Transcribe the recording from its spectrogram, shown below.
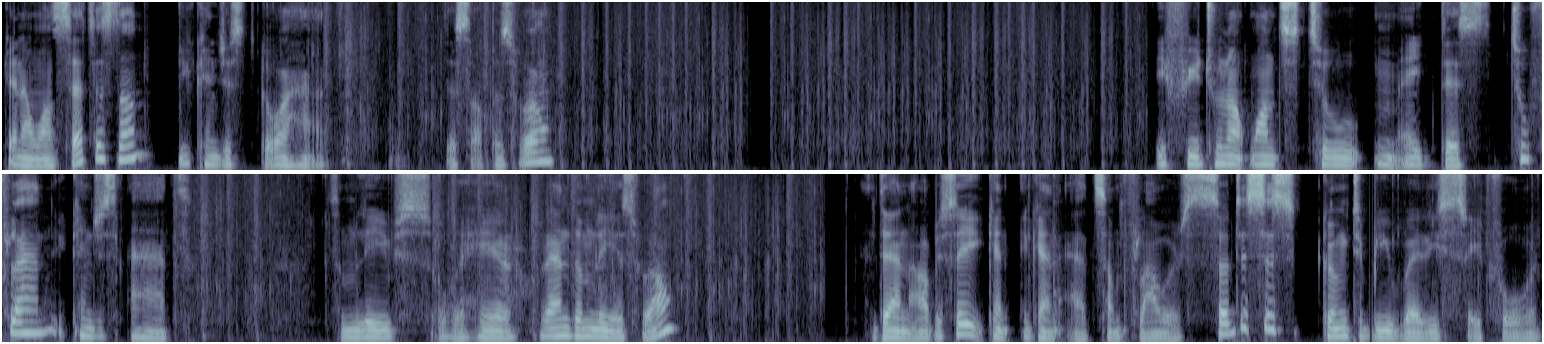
Okay, now once that is done, you can just go ahead this up as well. If you do not want to make this too flat, you can just add some leaves over here randomly as well. Then obviously you can again add some flowers. So this is going to be very straightforward.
